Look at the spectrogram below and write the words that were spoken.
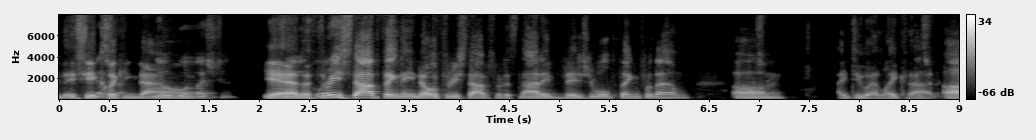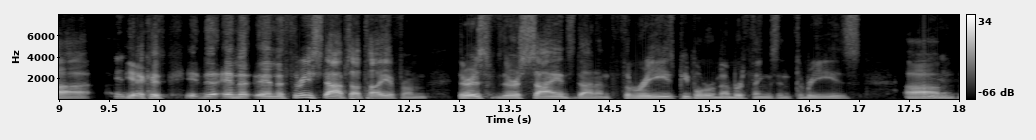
mean, they see it That's right. clicking No down. question. Yeah, No the three stop thing. They know three stops, but it's not a visual thing for them. right. Um, I do. I like that. right. Uh, And- yeah, because the and the and the three stops, I'll tell you from there is there's science done on threes. People remember things in threes. Um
